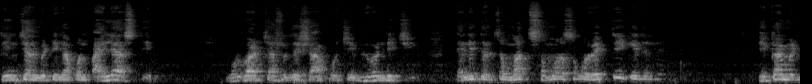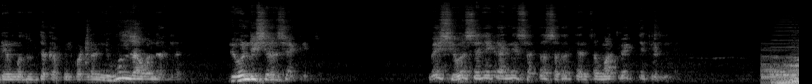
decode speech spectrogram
तीन चार मिटिंग आपण पाहिल्या असतील मुरबाडची असू दे शहापूरची भिवंडीची त्यांनी त्यांचं मत समोरासमोर व्यक्तही केलेलं आहे. एका मिटिंगमधून तर कपिल पाटला निघून जावं लागलं. भिवंडी शहर शाखेचे. म्हणजे शिवसैनिकांनी सतत सतत त्यांचं मत व्यक्त केलेलं आहे.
